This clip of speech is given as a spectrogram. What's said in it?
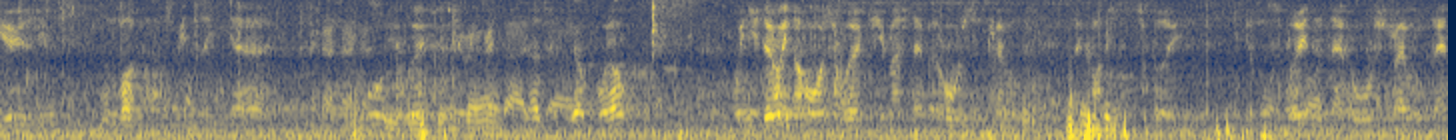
use him a lot with the, uh, does the job well. When you're doing the horse work, you must have a horse that travels a constant speed. Because the speed that that horse travels at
